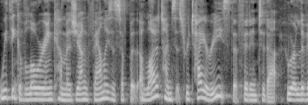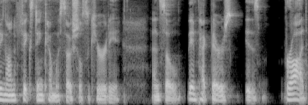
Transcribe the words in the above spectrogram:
we think of lower income as young families and stuff, but a lot of times it's retirees that fit into that who are living on a fixed income with Social Security. And so the impact there is, is broad.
